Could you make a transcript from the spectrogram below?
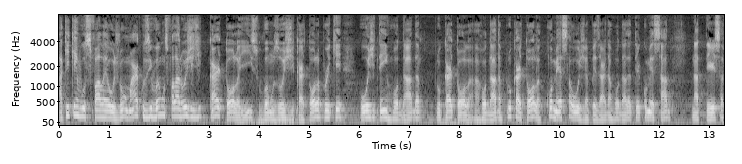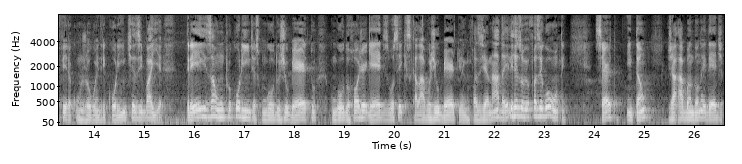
Aqui quem vos fala é o João Marcos e vamos falar hoje de Cartola. Isso, vamos hoje de Cartola porque hoje tem rodada pro Cartola. A rodada pro Cartola começa hoje, apesar da rodada ter começado na terça-feira com o jogo entre Corinthians e Bahia. 3 a 1 pro Corinthians, com gol do Gilberto, com gol do Roger Guedes. Você que escalava o Gilberto e ele não fazia nada, ele resolveu fazer gol ontem, certo? Então, já abandona a ideia de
